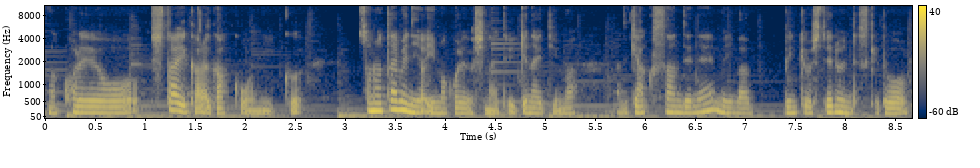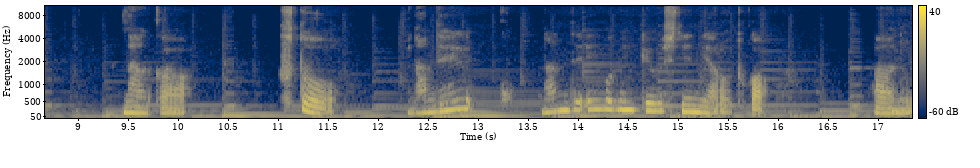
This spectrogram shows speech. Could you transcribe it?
まあ、これをしたいから学校に行くそのためには今これをしないといけないという、まあ、逆算でね今勉強してるんですけどなんかふとなんでなんで英語勉強してんねやろとかあの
